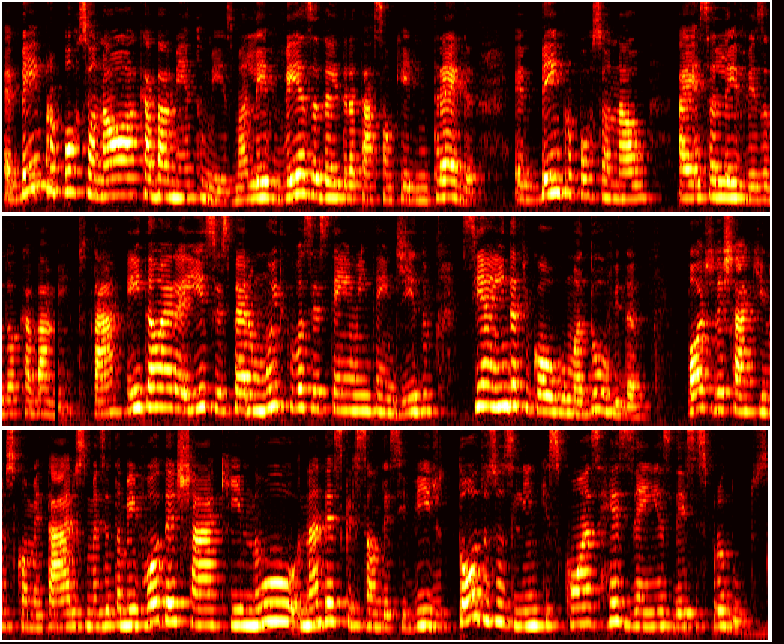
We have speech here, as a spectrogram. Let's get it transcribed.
É bem proporcional ao acabamento mesmo. A leveza da hidratação que ele entrega é bem proporcional a essa leveza do acabamento, tá? Então era isso, espero muito que vocês tenham entendido. Se ainda ficou alguma dúvida, pode deixar aqui nos comentários, mas eu também vou deixar aqui no, na descrição desse vídeo todos os links com as resenhas desses produtos.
